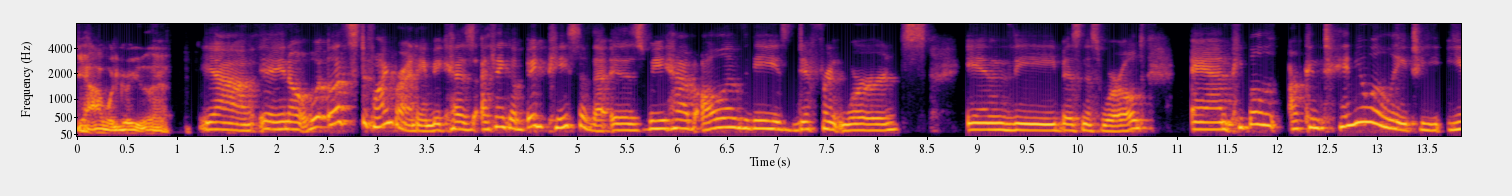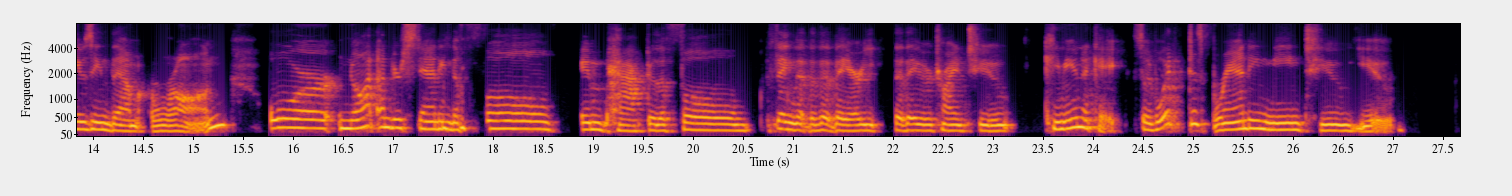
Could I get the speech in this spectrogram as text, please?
Yeah, I would agree with that. Yeah, you know, let's define branding because I think a big piece of that is we have all of these different words in the business world and people are continually to using them wrong or not understanding the full impact or the full thing that, that they are that they are trying to communicate. So what does branding mean to you?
